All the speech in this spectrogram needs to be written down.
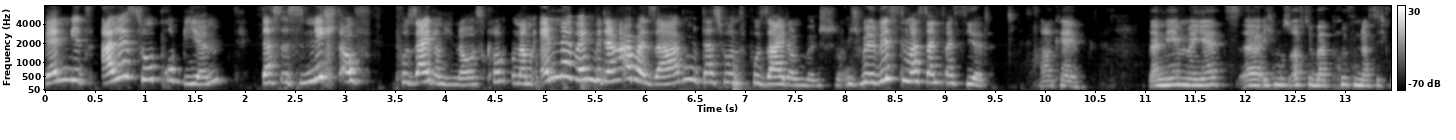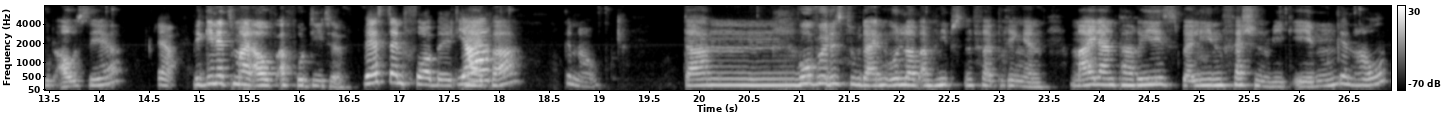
werden wir jetzt alles so probieren, dass es nicht auf Poseidon hinauskommt. Und am Ende werden wir dann aber sagen, dass wir uns Poseidon wünschen. Und ich will wissen, was dann passiert. Okay. Dann nehmen wir jetzt, äh, ich muss oft überprüfen, dass ich gut aussehe. Ja. Wir gehen jetzt mal auf Aphrodite. Wer ist dein Vorbild? Ja, Piper. genau. Dann, wo würdest du deinen Urlaub am liebsten verbringen? Mailand, Paris, Berlin, Fashion Week eben. Genau.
